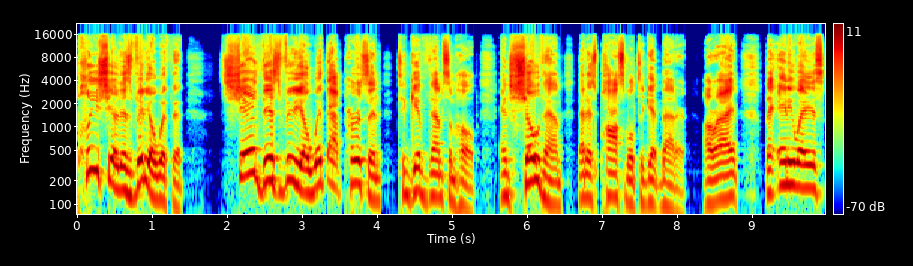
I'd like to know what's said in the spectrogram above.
please share this video with it. Share this video with that person to give them some hope and show them that it's possible to get better, all right? But anyways,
